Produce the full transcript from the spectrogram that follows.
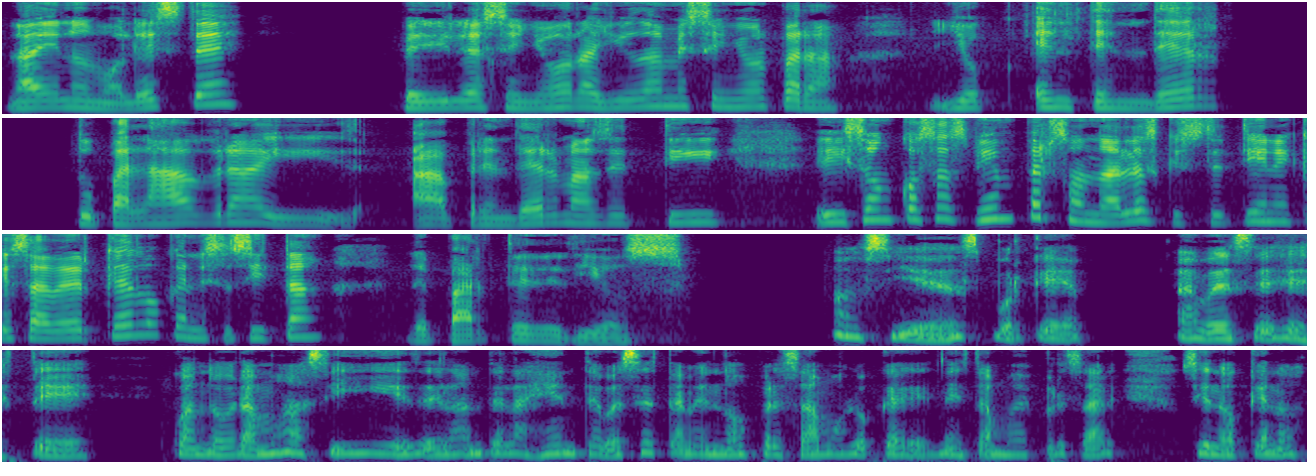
nadie nos moleste, pedirle al Señor, ayúdame Señor para yo entender tu palabra y aprender más de ti. Y son cosas bien personales que usted tiene que saber qué es lo que necesita de parte de Dios. Así es, porque a veces este, cuando oramos así delante de la gente, a veces también no expresamos lo que necesitamos expresar, sino que nos,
